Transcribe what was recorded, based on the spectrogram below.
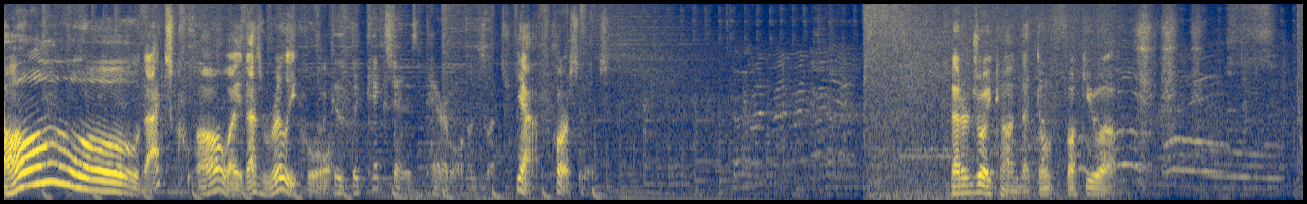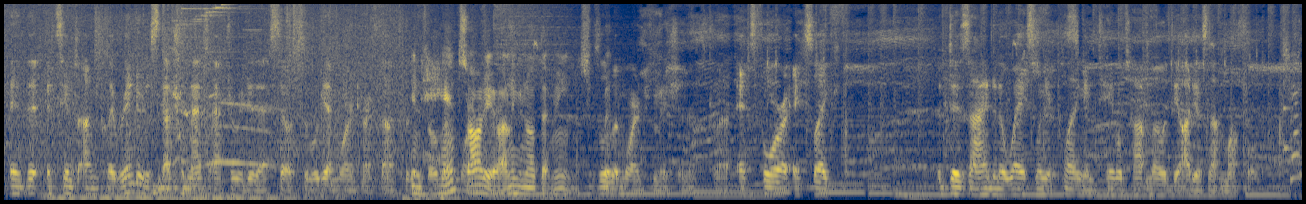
Oh, that's cool. Oh wait, that's really cool. Because the kickstand is terrible on Switch. Yeah, of course it is. Better Joy-Con that don't fuck you up. It, it, it seems unclear. We're gonna do a discussion that's after we do this, so so we'll get more into our thoughts. but there's a Enhanced audio. I don't even know what that means. There's a little bit more information that's come out. It's for it's like designed in a way so when you're playing in tabletop mode, the audio's not muffled. Checkmate.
